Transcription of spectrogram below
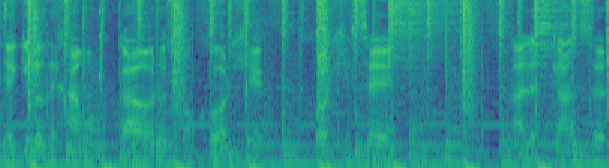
Y aquí los dejamos, cabros, con Jorge. Jorge C. Alex Cancer.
